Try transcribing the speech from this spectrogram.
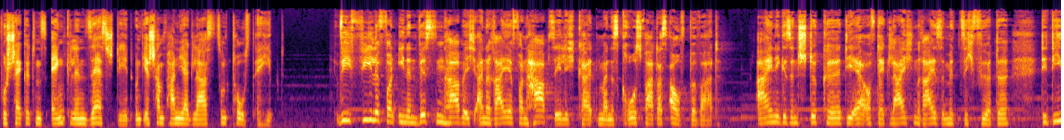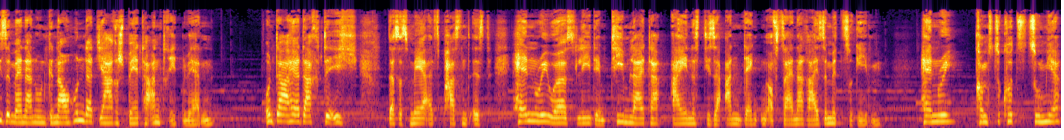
wo Shackletons Enkelin Sass steht und ihr Champagnerglas zum Toast erhebt. Wie viele von Ihnen wissen, habe ich eine Reihe von Habseligkeiten meines Großvaters aufbewahrt. Einige sind Stücke, die er auf der gleichen Reise mit sich führte, die diese Männer nun genau 100 Jahre später antreten werden. Und daher dachte ich, dass es mehr als passend ist, Henry Worsley, dem Teamleiter, eines dieser Andenken auf seiner Reise mitzugeben. Henry, kommst du kurz zu mir?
